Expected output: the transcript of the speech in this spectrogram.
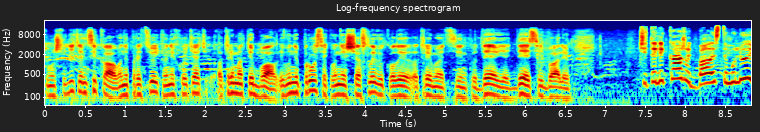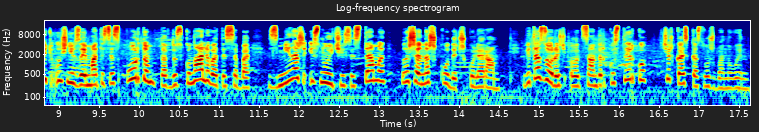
тому що дітям цікаво, вони працюють, вони хочуть отримати бал. І вони просять, вони щасливі, коли отримують оцінку 9, 10 балів. Вчителі кажуть, бали стимулюють учнів займатися спортом та вдосконалювати себе. Зміна ж існуючої системи лише нашкодить школярам. Віта Зорич, Олександр Кустирко, Черкаська служба новин.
